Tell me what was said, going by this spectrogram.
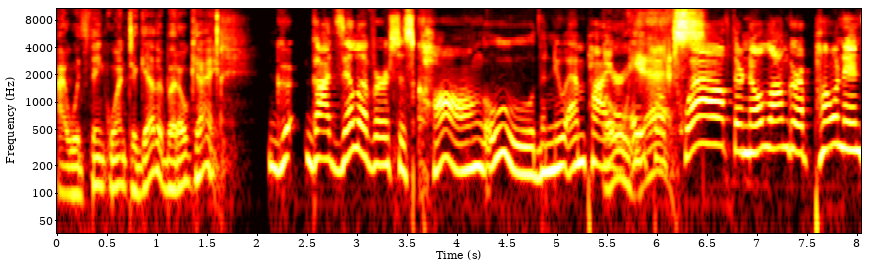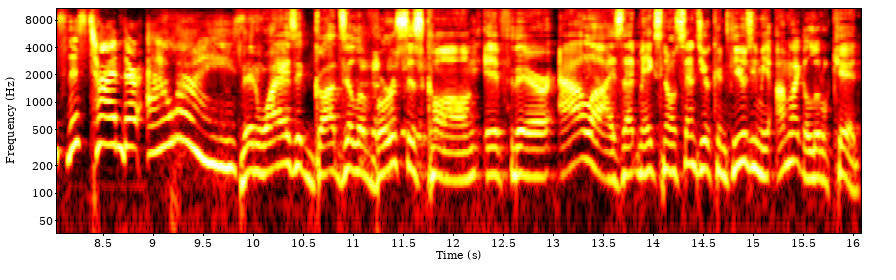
I would think went together, but okay. G- Godzilla versus Kong. Ooh, the new Empire. Oh, April yes. 12th. They're no longer opponents. This time they're allies. Then why is it Godzilla versus Kong if they're allies? That makes no sense. You're confusing me. I'm like a little kid.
